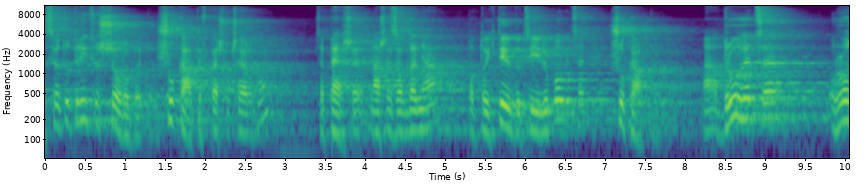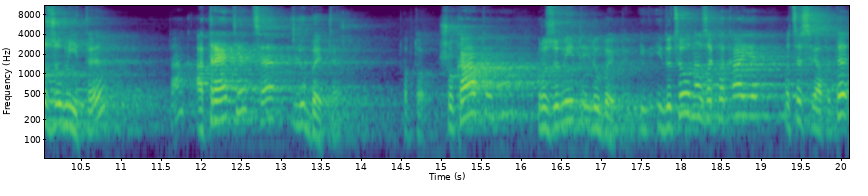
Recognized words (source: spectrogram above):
Святу Трійцю що робити? Шукати в першу чергу. Це перше наше завдання. Тобто йти до цієї любові це шукати. А друге це розуміти. Так? А третє це любити. Тобто шукати, розуміти і любити. І, і до цього нас закликає оце свято. Те,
